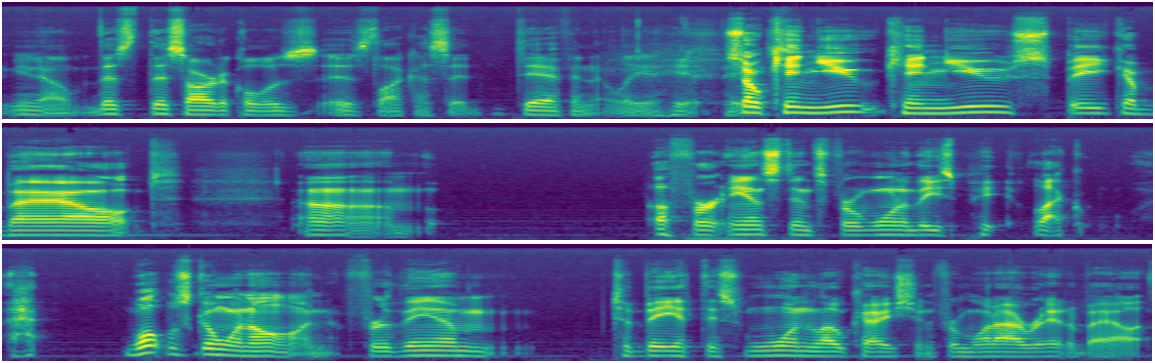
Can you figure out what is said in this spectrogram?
you know this this article is is like I said, definitely a hit. Piece. So can you can you speak about, um, a for instance for one of these like, what was going on for them to be at this one location from what I read about,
